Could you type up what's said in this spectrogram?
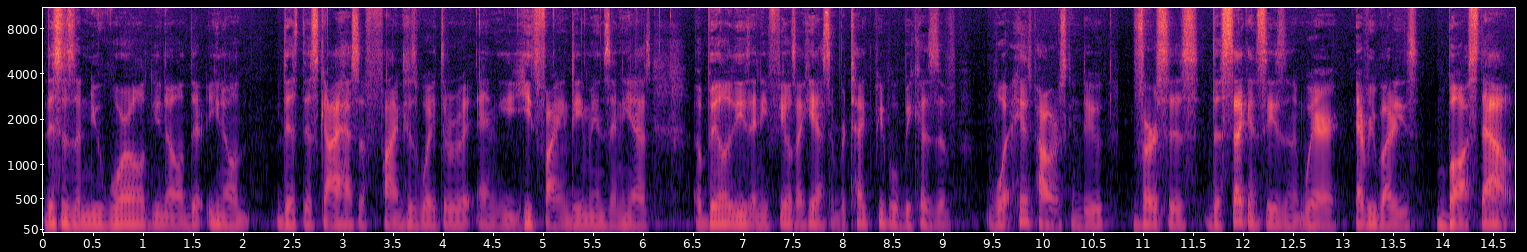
this is a new world you know there you know this this guy has to find his way through it and he, he's fighting demons and he has abilities and he feels like he has to protect people because of what his powers can do versus the second season where everybody's bossed out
